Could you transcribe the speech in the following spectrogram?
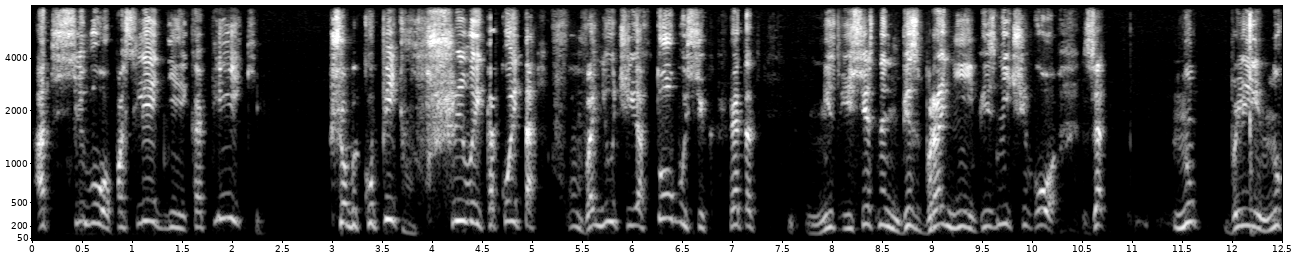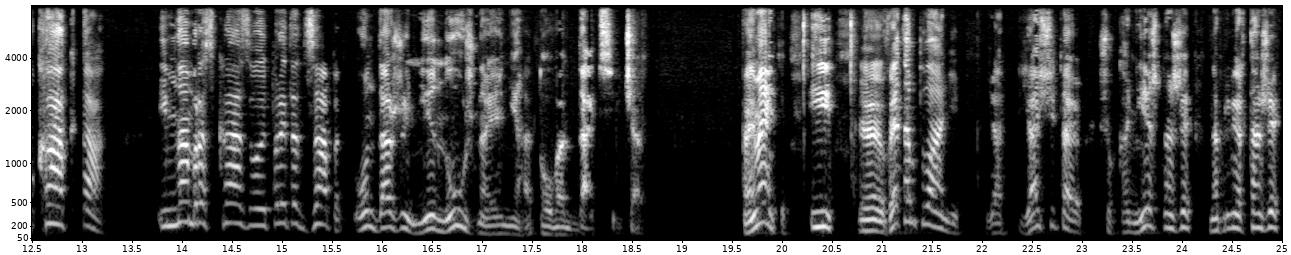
от всего последние копейки, чтобы купить вшивый какой-то вонючий автобусик, этот, естественно, без брони, без ничего. За... Ну, блин, ну как так? Им нам рассказывают про этот Запад. Он даже не нужное не готов отдать сейчас. Понимаете? И э, в этом плане я, я считаю, что, конечно же, например, та же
